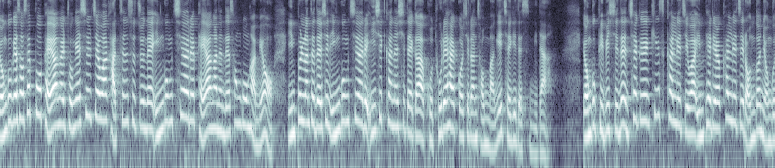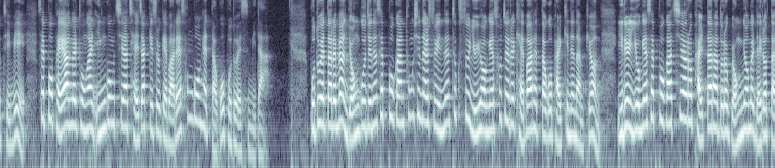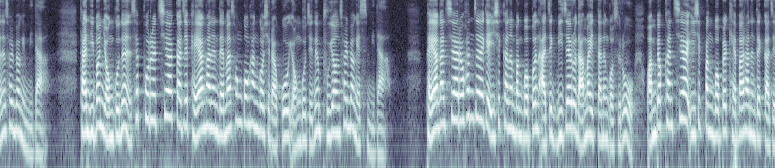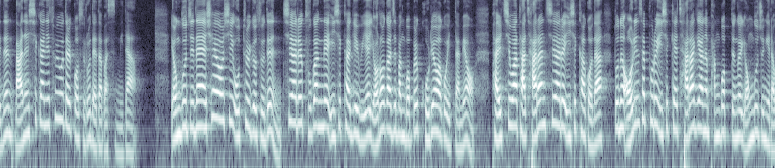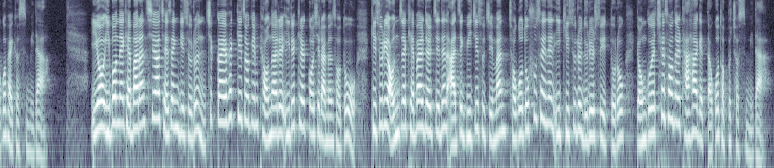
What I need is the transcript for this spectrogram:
영국에서 세포 배양을 통해 실제와 같은 수준의 인공 치아를 배양하는 데 성공하며 임플란트 대신 인공 치아를 이식하는 시대가 곧 도래할 것이란 전망이 제기됐습니다. 영국 BBC는 최근 킹스 칼리지와 임페리얼 칼리지 런던 연구팀이 세포 배양을 통한 인공 치아 제작 기술 개발에 성공했다고 보도했습니다. 보도에 따르면 연구진은 세포 간 통신할 수 있는 특수 유형의 소재를 개발했다고 밝히는 한편 이를 이용해 세포가 치아로 발달하도록 명령을 내렸다는 설명입니다. 단 이번 연구는 세포를 치아까지 배양하는 데만 성공한 것이라고 연구진은 부연 설명했습니다. 배양한 치아를 환자에게 이식하는 방법은 아직 미제로 남아있다는 것으로 완벽한 치아 이식 방법을 개발하는 데까지는 많은 시간이 소요될 것으로 내다봤습니다. 연구진의 셰어시 오툴 교수는 치아를 구강 내 이식하기 위해 여러 가지 방법을 고려하고 있다며 발치와 다 자란 치아를 이식하거나 또는 어린 세포를 이식해 자라게 하는 방법 등을 연구 중이라고 밝혔습니다. 이어 이번에 개발한 치아 재생 기술은 치과의 획기적인 변화를 일으킬 것이라면서도 기술이 언제 개발될지는 아직 미지수지만 적어도 후세는 이 기술을 누릴 수 있도록 연구에 최선을 다하겠다고 덧붙였습니다.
